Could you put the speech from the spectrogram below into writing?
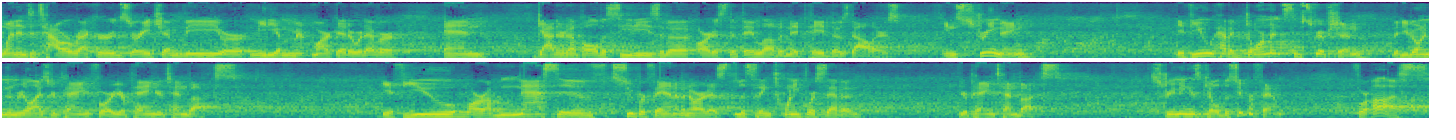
went into Tower Records or HMV or Media Market or whatever, and gathered up all the CDs of an artist that they love and they paid those dollars. In streaming, if you have a dormant subscription that you don't even realize you're paying for, you're paying your 10 bucks. If you are a massive super fan of an artist listening 24 7, you're paying 10 bucks. Streaming has killed the super fan. For us,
